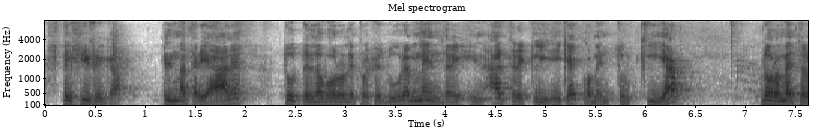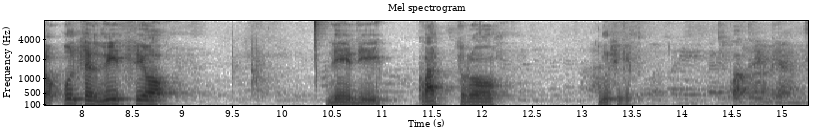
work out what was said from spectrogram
specifica il materiale, tutto il lavoro, le procedure, mentre in altre cliniche, come in Turchia, loro mettono un servizio di, di quattro, come si chiama? Quattro impianti.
